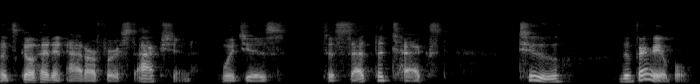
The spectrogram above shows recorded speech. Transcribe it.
let's go ahead and add our first action, which is to set the text to the variable.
